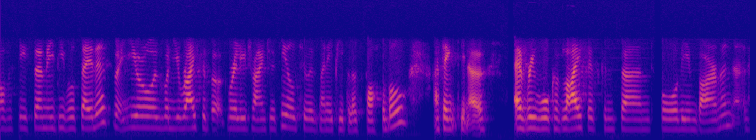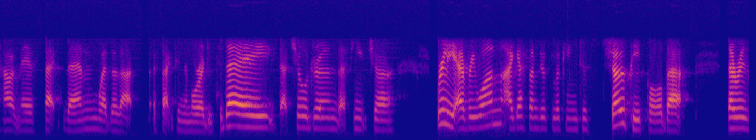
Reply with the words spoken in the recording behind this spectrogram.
obviously so many people say this, but you're always, when you write a book, really trying to appeal to as many people as possible. I think, you know, every walk of life is concerned for the environment and how it may affect them, whether that's affecting them already today, their children, their future, really everyone. I guess I'm just looking to show people that there is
